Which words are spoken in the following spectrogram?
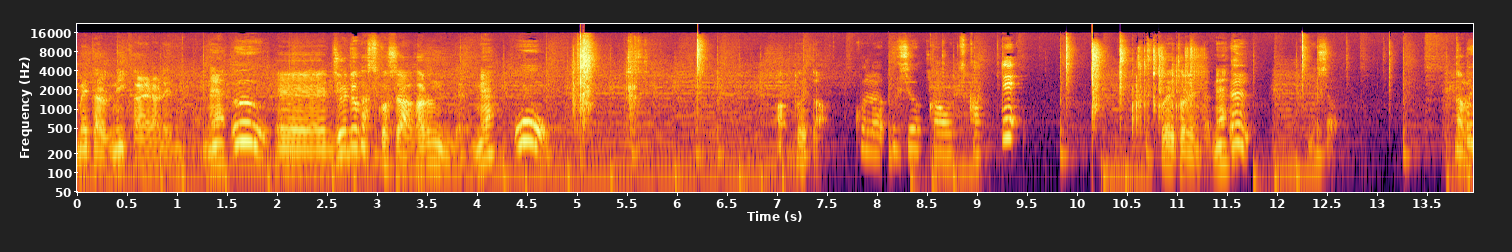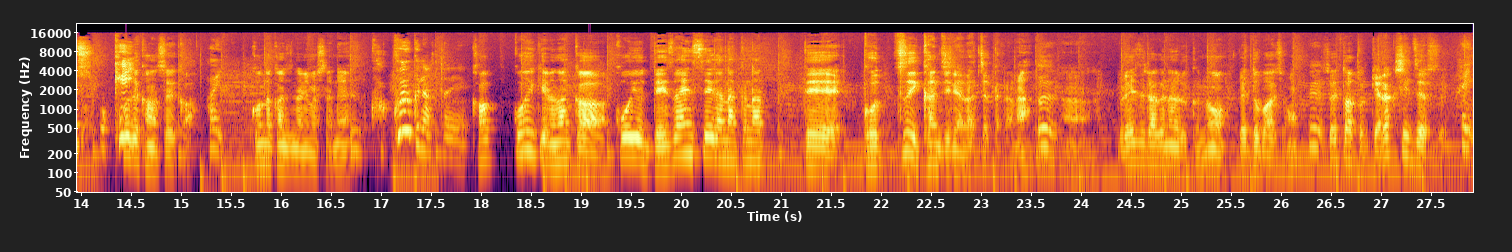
メタルに変えられるんだよね。うんえー、重量が少し上がるんだよね。取れた？この後ろ側を使って。これで取れるんだね。うん。よいしょ。なるほど。これで完成か。はい、こんな感じになりましたね。う。ん、かっこよくなったね。かっこいいけどなんかこういうデザイン性がなくなってごっつい感じにはなっちゃったかな。うん。ブレイズ・ラグナルクのレッドバージョン、うん。それとあとギャラクシー・ゼウス、はい。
